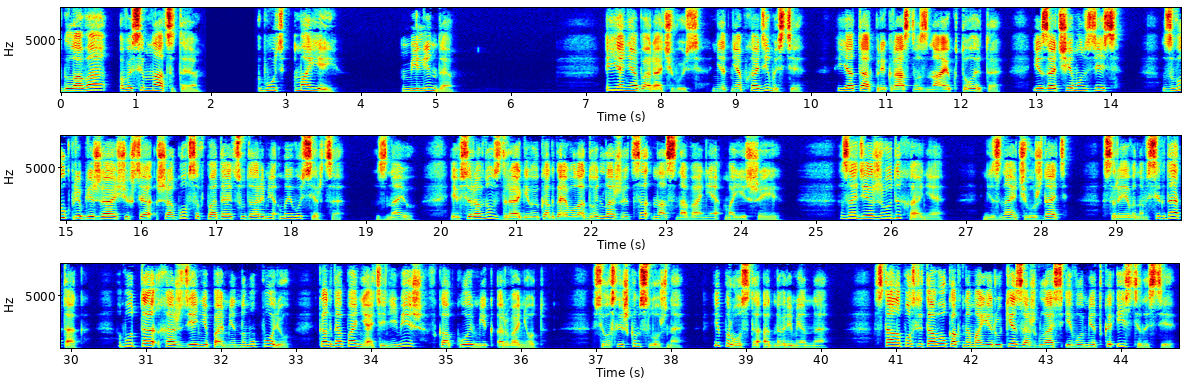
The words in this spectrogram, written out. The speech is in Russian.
Глава восемнадцатая. Будь моей. Мелинда. Я не оборачиваюсь, нет необходимости. Я так прекрасно знаю, кто это и зачем он здесь. Звук приближающихся шагов совпадает с ударами моего сердца. Знаю. И все равно вздрагиваю, когда его ладонь ложится на основание моей шеи. Задерживаю дыхание. Не знаю, чего ждать с Рейвеном всегда так, будто хождение по минному полю, когда понятия не имеешь, в какой миг рванет. Все слишком сложно и просто одновременно. Стало после того, как на моей руке зажглась его метка истинности,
